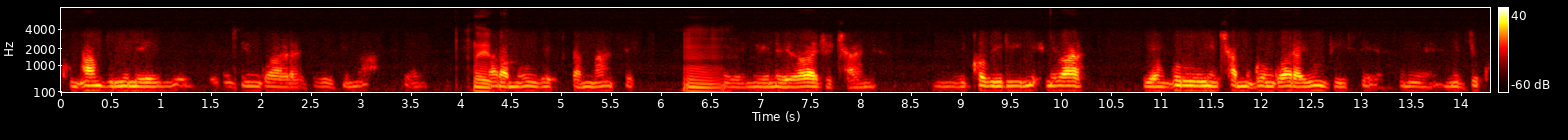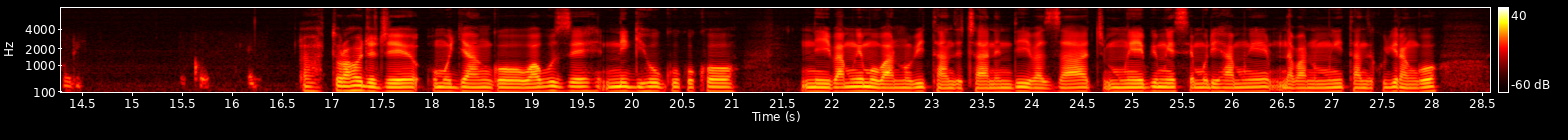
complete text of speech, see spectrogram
ku mpamvu nyine z'indwara z'ubuzima eh. Baramubuze tutamwanse Mm. Eh, ni ibintu bibabaje cyane niko biri ni- niba iyo nkuru y'incamugongo warayumvise ni- by'ukuri Ah, turahojeje umuryango wabuze n'igihugu kuko ni bamwe mu bantu bitanze cyane ndibaza mwebwe mwese muri hamwe n'abantu mwitanze kugira ngo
